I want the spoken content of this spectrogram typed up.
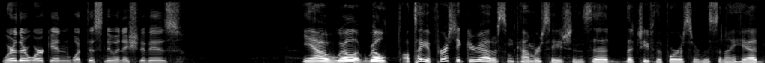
where they're working, what this new initiative is. Yeah, well, well, I'll tell you first. It grew out of some conversations that the chief of the Forest Service and I had.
